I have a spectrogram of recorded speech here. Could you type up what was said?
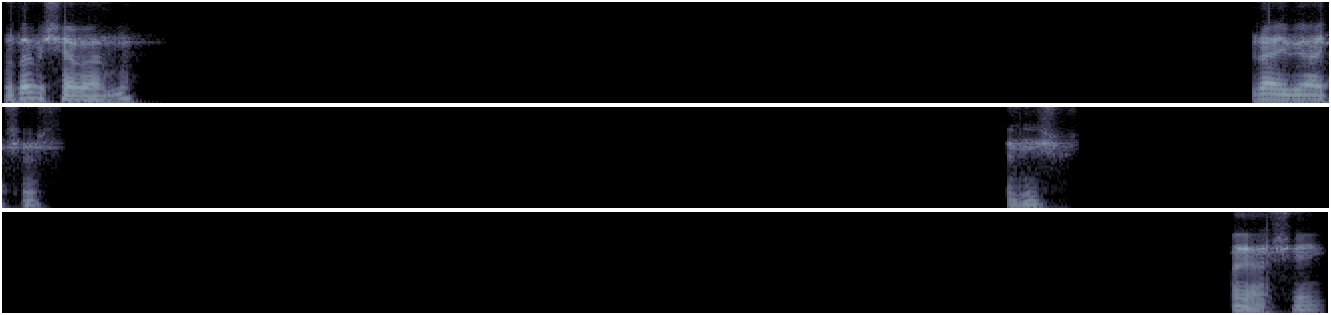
Burada bir şey var mı? Şurayı bir açar. Hiç bayağı şey.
